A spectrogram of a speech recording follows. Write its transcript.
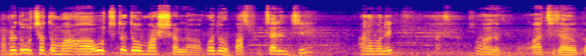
আপনার তো উচ্চতা মা- আহ, উচ্চতা তো মার্শাল্লাহ কত পাঁচ ফুট চার ইঞ্চি? আনুমানিক? আচ্ছা যাই হোক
